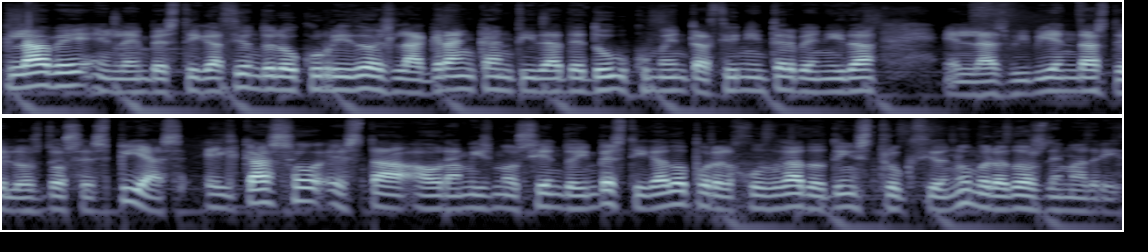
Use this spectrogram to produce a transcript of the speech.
Clave en la investigación de lo ocurrido es la gran cantidad de documentación intervenida en las viviendas de los dos espías. El caso está ahora mismo siendo investigado por el Juzgado de Instrucción número 2 de Madrid.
